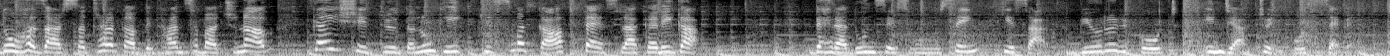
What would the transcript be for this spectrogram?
2017 का विधानसभा चुनाव कई क्षेत्रीय दलों की किस्मत का फैसला करेगा। देहरादून से सोनू सिंह के साथ ब्यूरो रिपोर्ट, इंडिया 24/7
